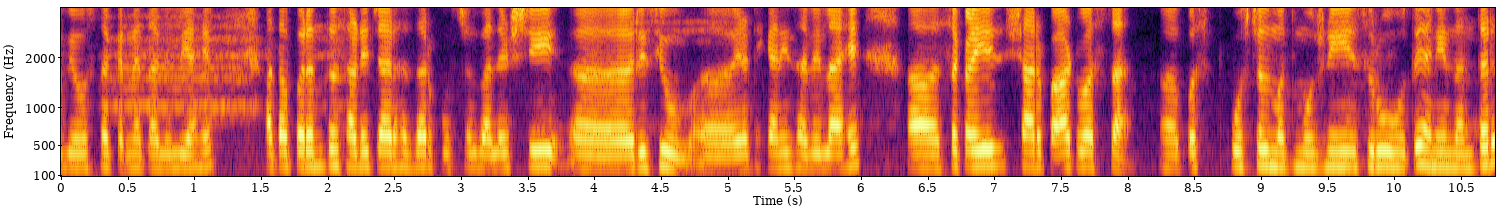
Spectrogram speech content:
व्यवस्था करण्यात आलेली आहे. आतापर्यंत साडेचार हजार पोस्टल बॅलेटची रिसिव्ह या ठिकाणी झालेला आहे. सकाळी शार्प आठ वाजता पोस्टल मतमोजणी सुरू होते आणि नंतर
